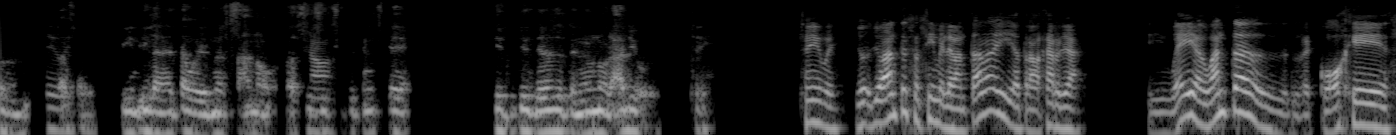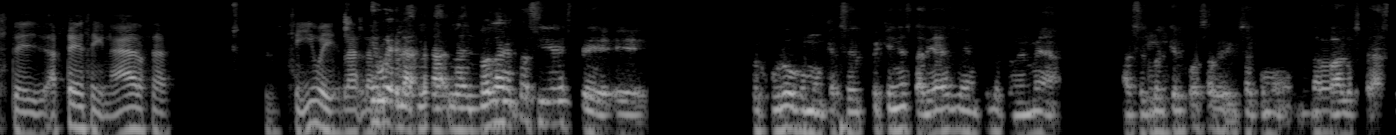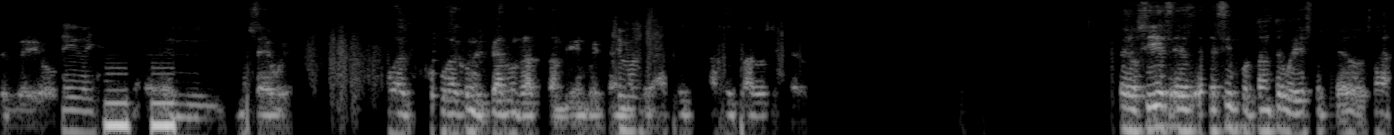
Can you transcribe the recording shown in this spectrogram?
y, la neta, güey, no es sano. Así no. sí, te tienes que, debes de tener un horario, güey. Sí. Sí, güey. Yo, yo antes así me levantaba y a trabajar ya. Y, güey, aguanta, recoge, este, hazte desayunar, o sea. Sí, güey. La, Sí, güey, la, la, la, yo la neta sí, este, eh, procuro como que hacer pequeñas tareas, güey, antes de ponerme a, hacer cualquier cosa, güey. O sea, como lavar los trastes, güey. O sí, güey. no sé, güey. Jugar, jugar, con el perro un rato también, güey. También sí, hace, hace el ese perro. Pero sí es, es, es importante, güey, este pedo. O sea,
